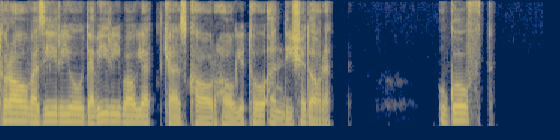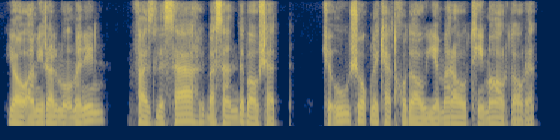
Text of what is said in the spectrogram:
ترا وزیری و دبیری باید که از کارهای تو اندیشه دارد. او گفت یا امیر المؤمنین فضل سهل بسنده باشد که او شغل کدخدایی مرا تیمار دارد.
